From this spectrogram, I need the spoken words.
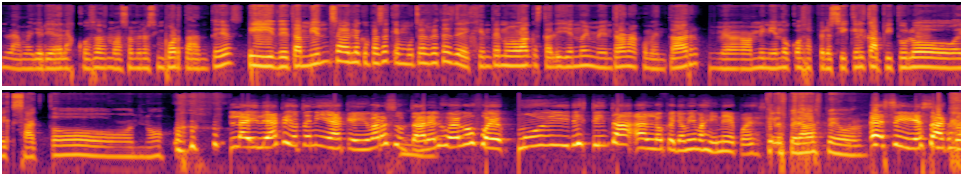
la mayoría de las cosas más o menos importantes. Y de también, ¿sabes lo que pasa? Que muchas veces de gente nueva que está leyendo y me entran a comentar, me van viniendo cosas, pero sí que el capítulo exacto no. La idea que yo tenía que iba a resultar Mm. el juego fue muy distinta a lo que yo me imaginé, pues. Que lo esperabas peor. Eh, sí, exacto,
